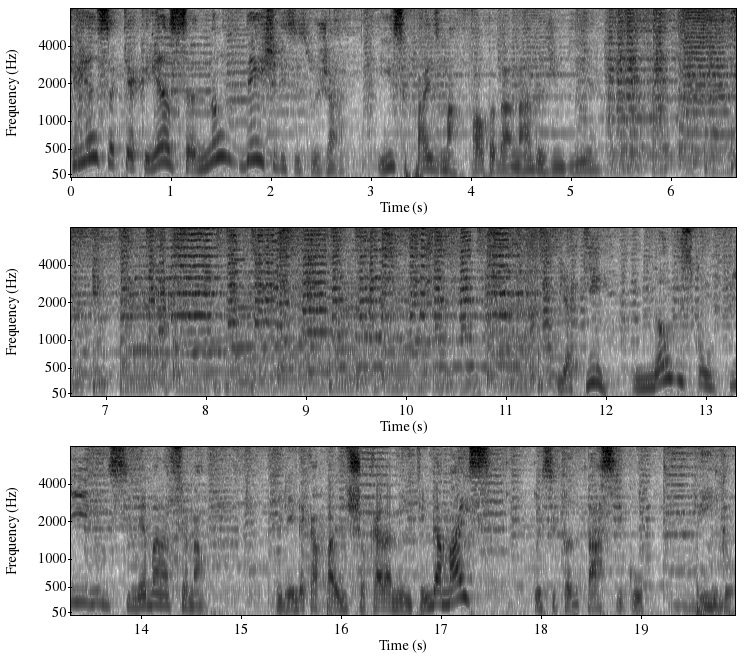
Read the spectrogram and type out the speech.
Criança que é criança não deixa de se sujar. E isso faz uma falta danada hoje em dia. E aqui, não desconfie de cinema nacional. Ele ainda é capaz de chocar a mente, ainda mais com esse fantástico bingo.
